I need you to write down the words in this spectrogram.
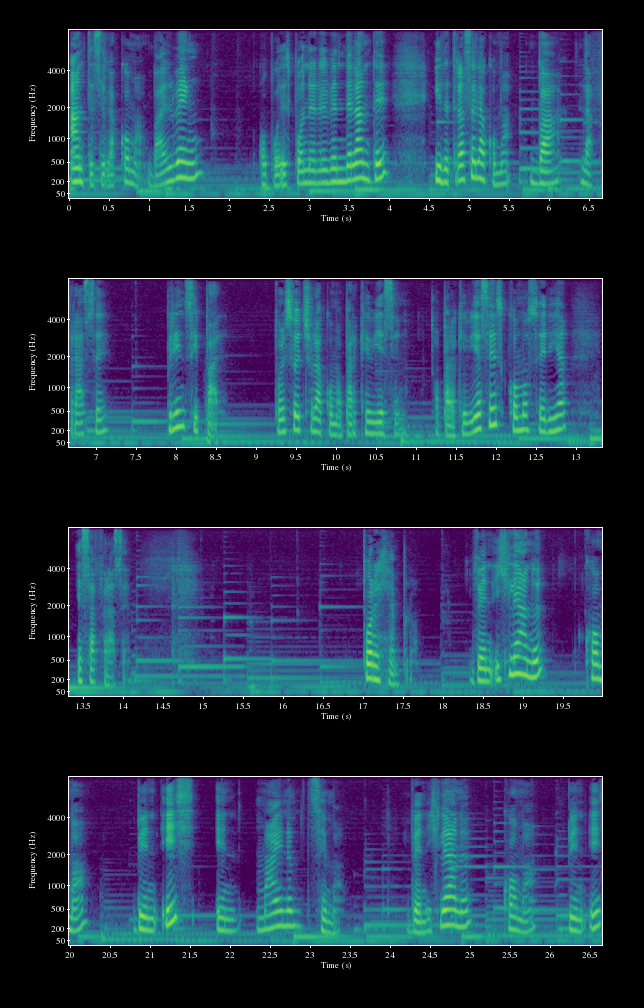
Antes de la coma va el ven, o puedes poner el ven delante, y detrás de la coma va la frase principal. Por eso he hecho la coma, para que viesen, o para que vieses cómo sería esa frase. Por ejemplo, wenn ich lerne, bin ich in meinem Zimmer. Wenn ich lerne, bin ich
